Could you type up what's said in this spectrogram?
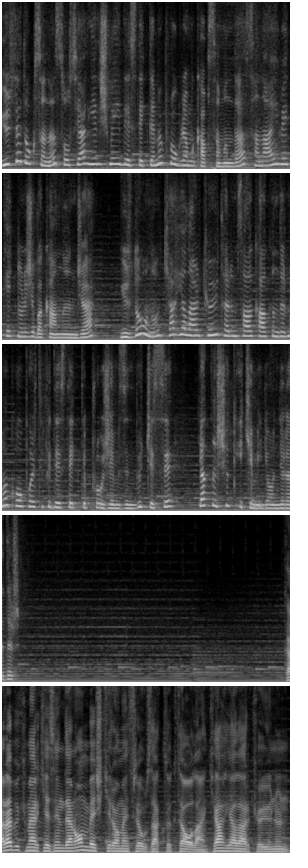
%90'ı Sosyal Gelişmeyi Destekleme Programı kapsamında Sanayi ve Teknoloji Bakanlığı'nca, %10'u Kahyalar Köyü Tarımsal Kalkındırma Kooperatifi destekli projemizin bütçesi yaklaşık 2 milyon liradır. Karabük merkezinden 15 kilometre uzaklıkta olan Kahyalar Köyü'nün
